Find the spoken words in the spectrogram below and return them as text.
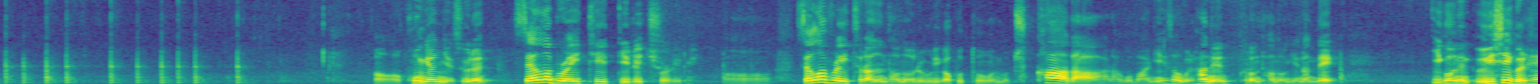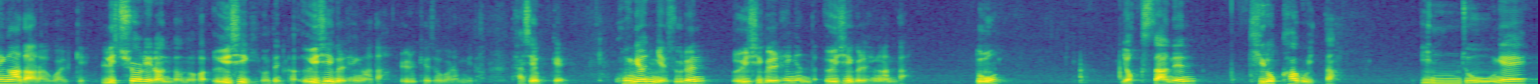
공연 예술은 celebrated ritual이래. 어, celebrate라는 단어를 우리가 보통은 뭐 축하하다라고 많이 해석을 하는 그런 단어긴 한데 이거는 의식을 행하다라고 할게. ritual이라는 단어가 의식이거든. 그러니까 의식을 행하다 이렇게 해석을 합니다. 다시 해볼게. 공연 예술은 의식을 행한다. 의식을 행한다. 또 역사는 기록하고 있다. 인종의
